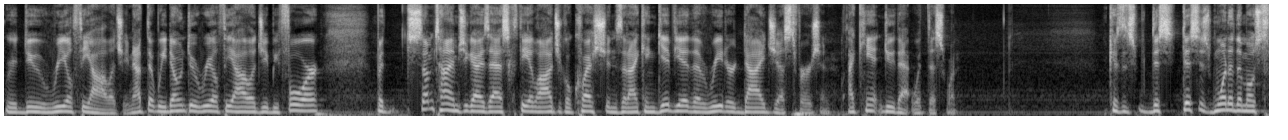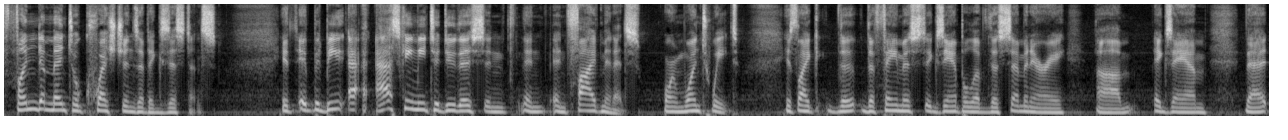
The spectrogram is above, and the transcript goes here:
We're going to do real theology. Not that we don't do real theology before, but sometimes you guys ask theological questions that I can give you the Reader Digest version. I can't do that with this one. Because this, this is one of the most fundamental questions of existence. It, it would be asking me to do this in, in, in five minutes or in one tweet. It's like the, the famous example of the seminary um, exam that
